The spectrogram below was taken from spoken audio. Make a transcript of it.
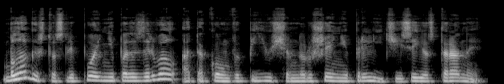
Благо, что слепой не подозревал о таком вопиющем нарушении приличий с ее стороны.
